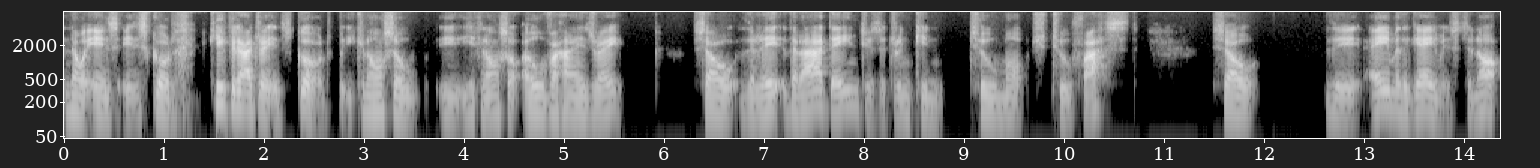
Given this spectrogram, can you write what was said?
No, it is. It's good. Keeping hydrated is good, but you can also you can also overhydrate. So there there are dangers of drinking too much too fast. So the aim of the game is to not,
